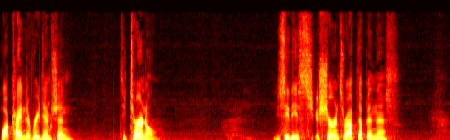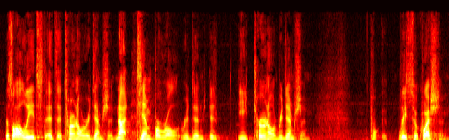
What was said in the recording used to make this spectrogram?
what kind of redemption? It's eternal. You see the assurance wrapped up in this? This all leads to eternal redemption, not temporal redemption, eternal redemption. leads to a question.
